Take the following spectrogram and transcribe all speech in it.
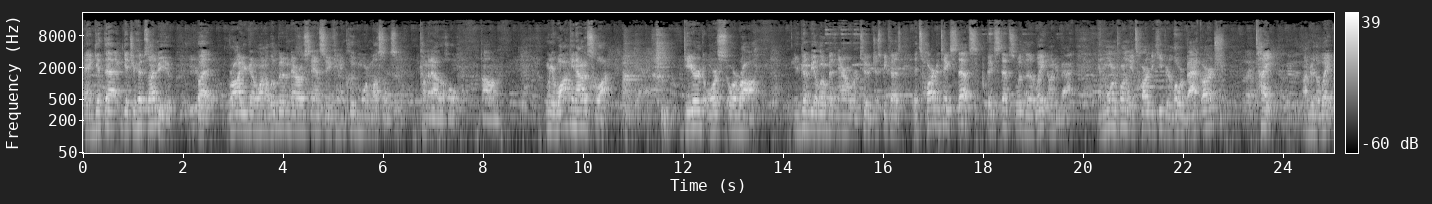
and get that, get your hips under you. But raw, you're gonna want a little bit of a narrow stance so you can include more muscles coming out of the hole. Um, when you're walking out of squat, geared or, or raw, you're going to be a little bit narrower too just because it's hard to take steps, big steps with the weight on your back. And more importantly, it's hard to keep your lower back arch tight under the weight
